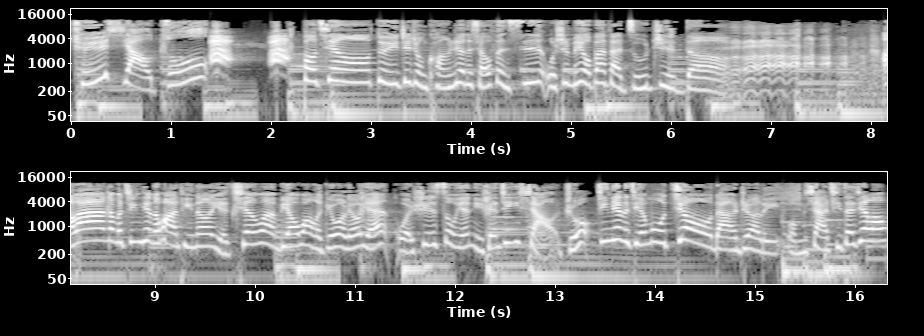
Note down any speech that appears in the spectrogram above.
曲小卒。抱歉哦，对于这种狂热的小粉丝，我是没有办法阻止的。好啦，那么今天的话题呢，也千万不要忘了给我留言。我是素颜女神经小竹，今天的节目就到这里，我们下期再见喽。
